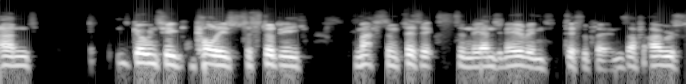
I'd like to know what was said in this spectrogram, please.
And going to college to study maths and physics and the engineering disciplines, I, I was,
